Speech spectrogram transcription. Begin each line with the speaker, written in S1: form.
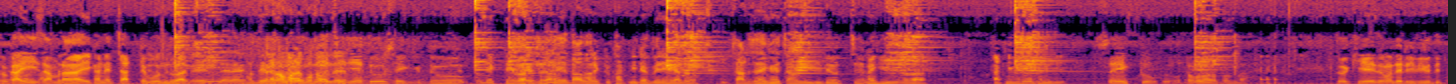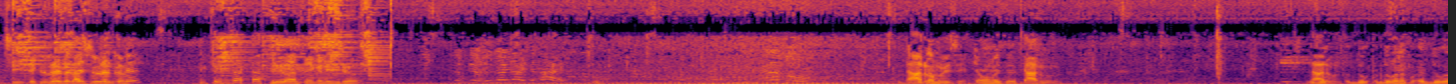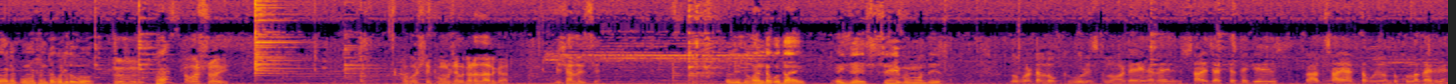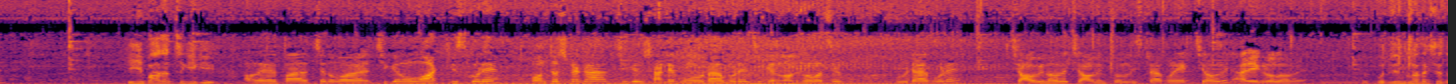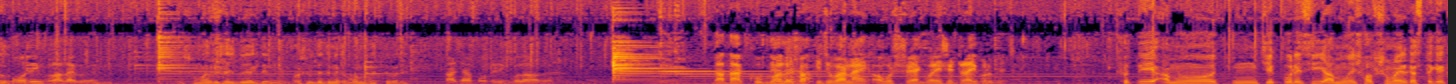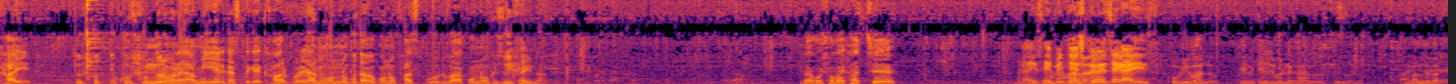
S1: তো গাইজ আমরা এখানে চারটে বন্ধু আছি। যেহেতু সেহেতু দেখতেই পাচ্ছ যে দাদার একটু খাটনিটা বেড়ে গেল। চার জায়গায় চাউমিন দিতে হচ্ছে। নাকি দাদা? খাটনি বেড়ে গেছে নাকি?
S2: সে একটু ওটা কোনো ব্যাপার না।
S1: তো খেয়ে তোমাদের রিভিউ দিচ্ছি। দেখতে থাকো last পর্যন্ত। হিরো আছে এখানে হিরো দারুণ হয়েছে।
S3: কেমন হয়েছে?
S1: দারুণ।
S3: দোকানে দোকানে প্রমোশনটা করে দেবো?
S1: হুম
S3: হ্যাঁ?
S1: অবশ্যই। অবশ্যই প্রমোশন করা দরকার। বিশাল হয়েছে।
S3: তাহলে দোকানটা কোথায়? এই যে সেফ আমাদের।
S2: দোকানটা লক্ষ্মীপুর স্কুল মাঠে এখানে সাড়ে চারটে থেকে রাত সাড়ে আটটা পর্যন্ত খোলা থাকে।
S3: কি কি পাওয়া যাচ্ছে কি কি?
S2: আমাদের এখানে পাওয়া যাচ্ছে তোমার চিকেন মোমো আট পিস করে পঞ্চাশ টাকা চিকেন ষাটে পনেরো টাকা করে চিকেন ললিপপ আছে কুড়ি টাকা করে চাউমিন হবে চাউমিন চল্লিশ টাকা করে এক চাউমিন আর এগ রোল হবে।
S3: প্রতিদিন খোলা থাকছে তো?
S2: প্রতিদিন খোলা থাকবে।
S3: সময় বিশেষ দু একদিন অসুবিধার জন্য বন্ধ থাকতে পারে।
S2: তাছাড়া প্রতিদিন খোলা হবে।
S1: দাদা খুব ভালো সবকিছু বানায় অবশ্যই একবার এসে ট্রাই করবে।
S3: সত্যি আমিও চেক করেছি আমিও সব সময় এর কাছ থেকে খাই তো সত্যি খুব সুন্দর বানায়। আমি এর কাছ থেকে খাওয়ার পরে আমি অন্য কোথাও কোনো ফাস্টফুড বা কোনো কিছুই খাই না। দেখো সবাই খাচ্ছে।
S2: গাইস
S1: হেভি taste হয়েছে
S2: গাইস
S1: খুবই ভালো। হেভি টেস্ট বললে খারাপ হবে খুবই ভালো। কর।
